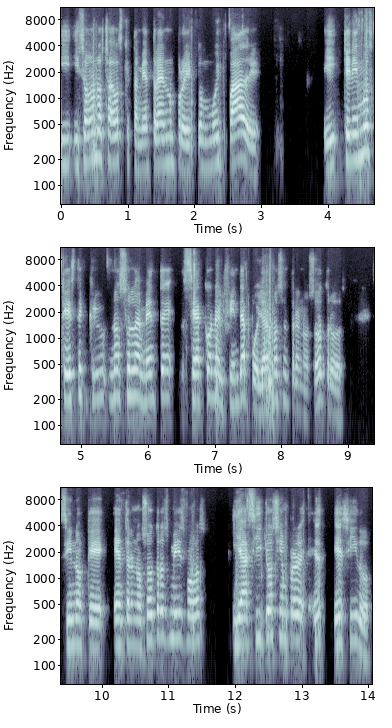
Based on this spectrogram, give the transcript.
y, son unos chavos que también traen un proyecto muy padre. Y queremos que este crew no solamente sea con el fin de apoyarnos entre nosotros, sino que entre nosotros mismos, y así yo siempre he, sido,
